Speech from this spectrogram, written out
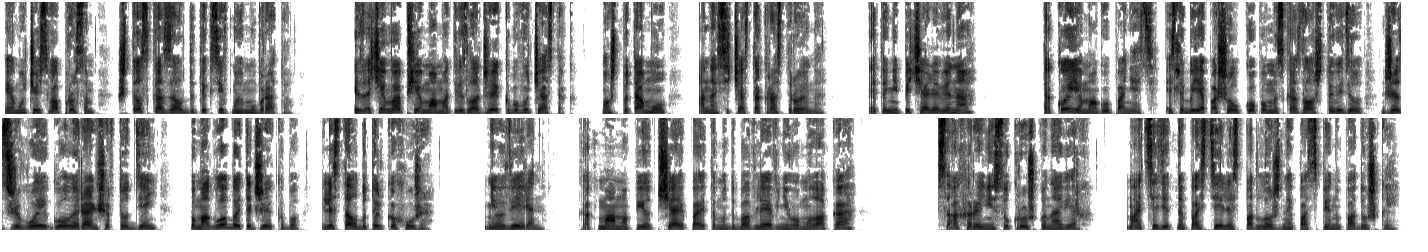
Я мучаюсь вопросом, что сказал детектив моему брату? И зачем вообще мама отвезла Джейкоба в участок? Может, потому она сейчас так расстроена? Это не печаль, а вина? Такое я могу понять. Если бы я пошел копом и сказал, что видел Джесс живой и голый раньше в тот день, помогло бы это Джейкобу или стало бы только хуже? Не уверен. Как мама пьет чай, поэтому добавляю в него молока, сахара и несу кружку наверх. Мать сидит на постели с подложенной под спину подушкой.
